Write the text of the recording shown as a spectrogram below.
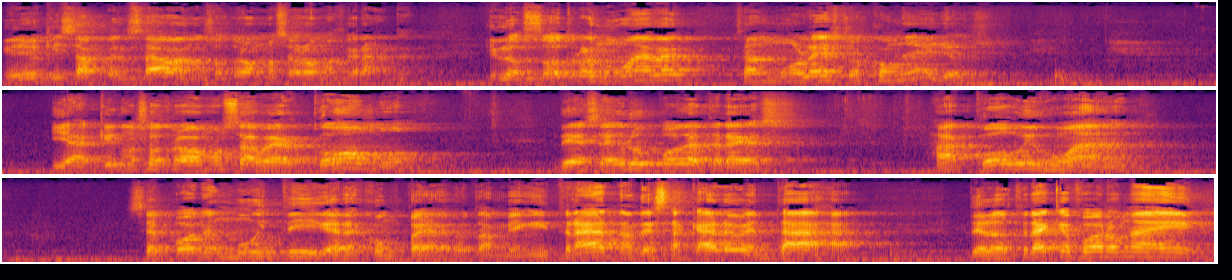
Y ellos quizás pensaban, nosotros vamos a ser los más grandes. Y los otros nueve están molestos con ellos. Y aquí nosotros vamos a ver cómo de ese grupo de tres, Jacob y Juan se ponen muy tigres con Pedro también y tratan de sacarle ventaja. De los tres que fueron ahí,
